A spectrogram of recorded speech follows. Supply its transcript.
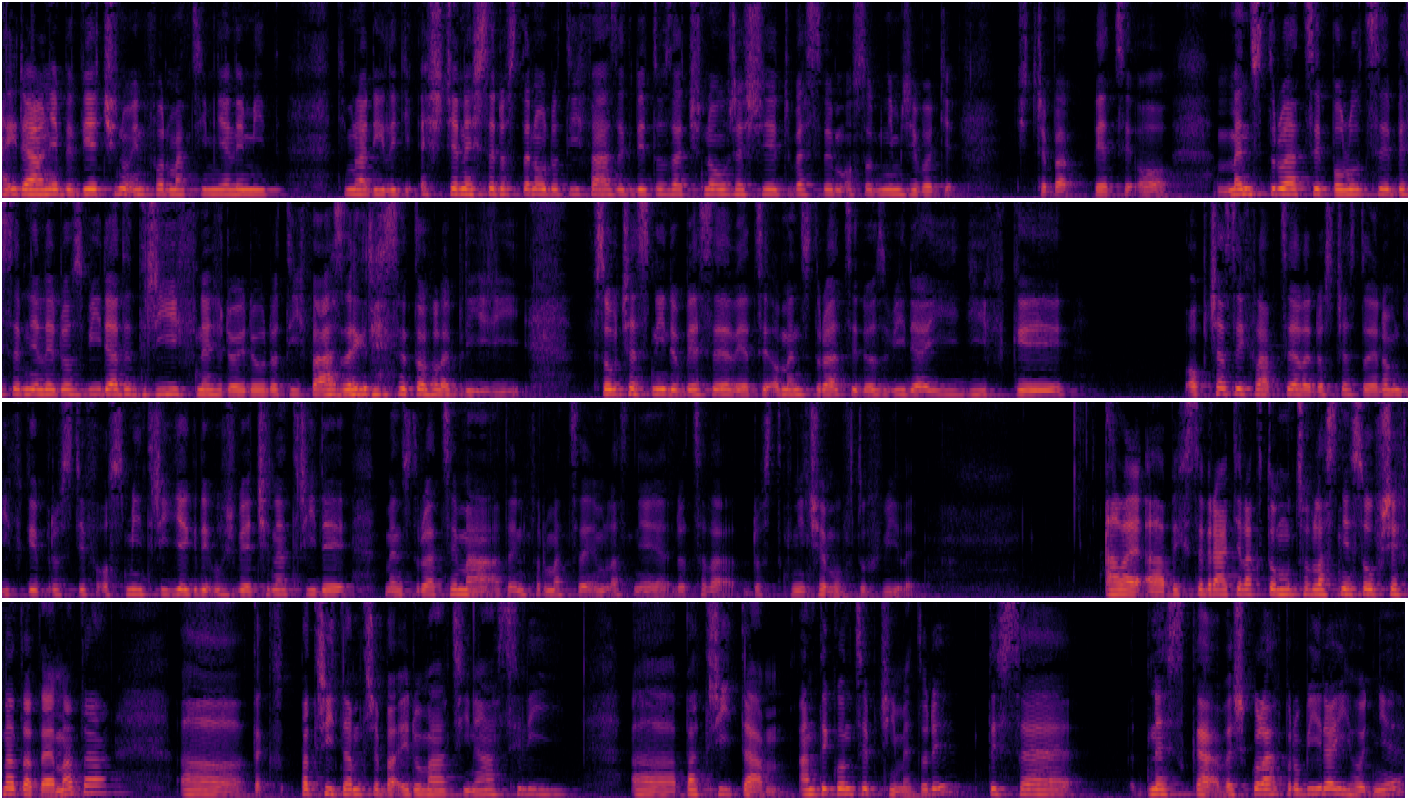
A ideálně by většinu informací měli mít ti mladí lidi, ještě než se dostanou do té fáze, kdy to začnou řešit ve svém osobním životě. Třeba věci o menstruaci, poluci by se měly dozvídat dřív, než dojdou do té fáze, kdy se tohle blíží. V současné době se věci o menstruaci dozvídají dívky, občas i chlapci, ale dost často jenom dívky prostě v osmý třídě, kdy už většina třídy menstruaci má a ta informace jim vlastně je docela dost k ničemu v tu chvíli. Ale abych se vrátila k tomu, co vlastně jsou všechna ta témata, uh, tak patří tam třeba i domácí násilí, uh, patří tam antikoncepční metody, ty se dneska ve školách probírají hodně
